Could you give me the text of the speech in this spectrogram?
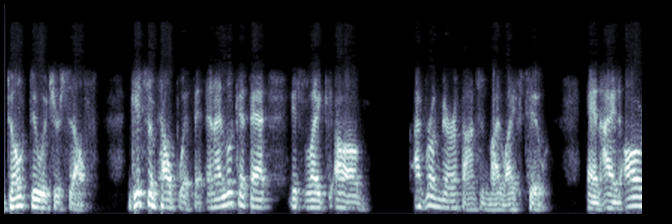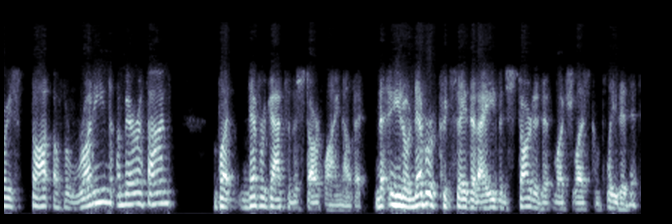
don't do it yourself. Get some help with it. And I look at that. It's like um, I've run marathons in my life too, and I had always thought of running a marathon, but never got to the start line of it. You know, never could say that I even started it, much less completed it.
